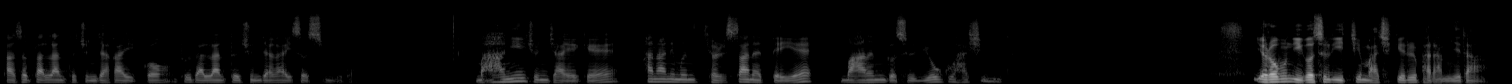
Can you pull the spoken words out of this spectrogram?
다섯 달란트 준 자가 있고 두 달란트 준 자가 있었습니다. 많이 준 자에게 하나님은 결산의 때에 많은 것을 요구하십니다. 여러분 이것을 잊지 마시기를 바랍니다.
